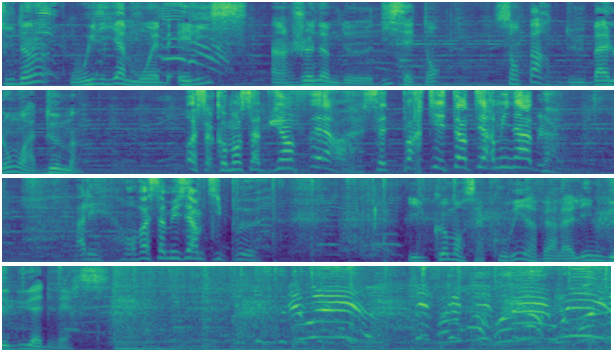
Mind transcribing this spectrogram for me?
Soudain, William Webb Ellis, un jeune homme de 17 ans, s'empare du ballon à deux mains. Oh, ça commence à bien faire. Cette partie est interminable. Allez, on va s'amuser un petit peu. Il commence à courir vers la ligne de but adverse. Eh Will Qu'est-ce que tu Will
